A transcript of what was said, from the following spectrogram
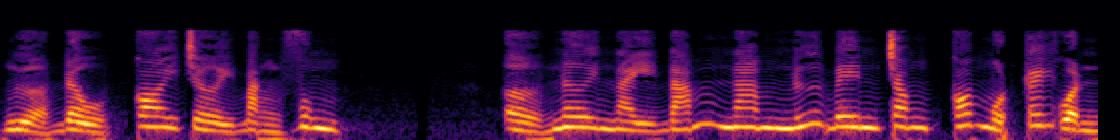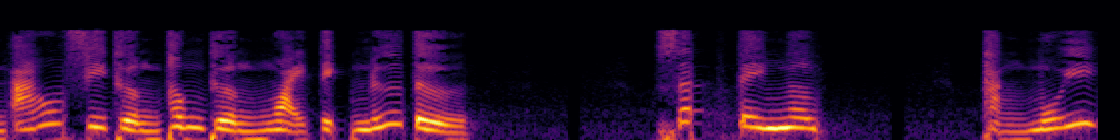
ngửa đầu coi trời bằng vung. Ở nơi này đám nam nữ bên trong có một cái quần áo phi thường thông thường ngoại tịch nữ tử. Rất tê ngơ. Thẳng mũi,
